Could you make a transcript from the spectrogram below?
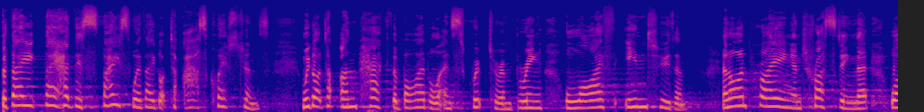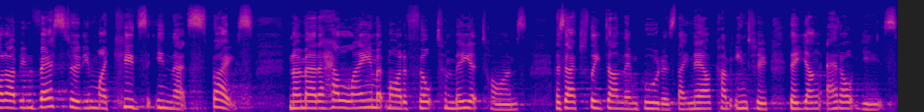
But they, they had this space where they got to ask questions. We got to unpack the Bible and Scripture and bring life into them. And I'm praying and trusting that what I've invested in my kids in that space, no matter how lame it might have felt to me at times, has actually done them good as they now come into their young adult years.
